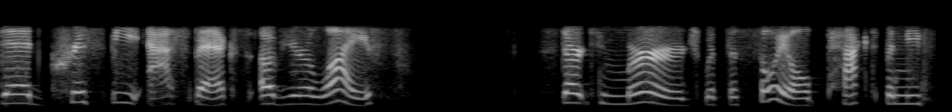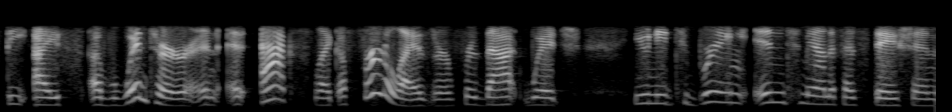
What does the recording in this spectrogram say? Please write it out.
dead, crispy aspects of your life start to merge with the soil packed beneath the ice of winter, and it acts like a fertilizer for that which you need to bring into manifestation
